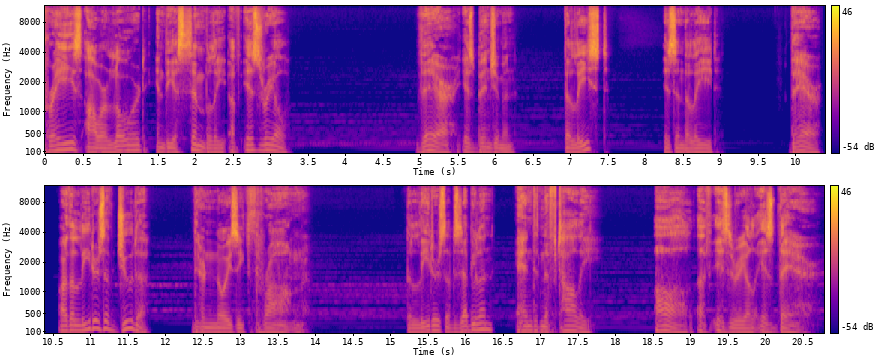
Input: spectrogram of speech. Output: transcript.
Praise our Lord in the assembly of Israel. There is Benjamin. The least is in the lead. There are the leaders of Judah, their noisy throng. The leaders of Zebulun and Naphtali. All of Israel is there.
